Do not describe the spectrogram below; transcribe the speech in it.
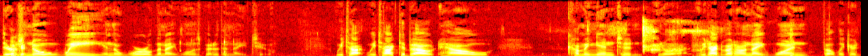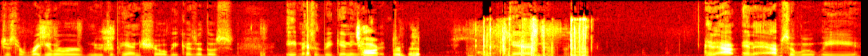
There's Okay. no way in the world the night one was better than night two. We talked we talked about how coming into you know we talked about how night one felt like a, just a regular New Japan show because of those eight minutes at the beginning Talk of for a bit. and and and absolutely.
